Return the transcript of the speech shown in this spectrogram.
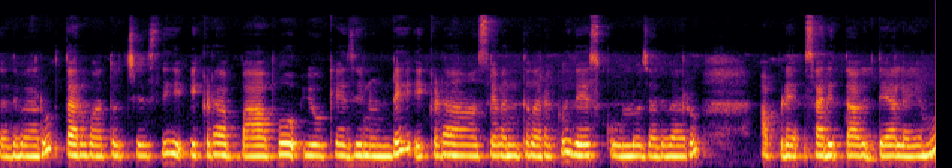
చదివారు. తర్వాత వచ్చేసి ఇక్కడ బాబు యూకేజీ నుండి ఇక్కడ సెవెంత్ వరకు ఇదే స్కూల్లో చదివారు. అప్పుడే సరిత విద్యాలయము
